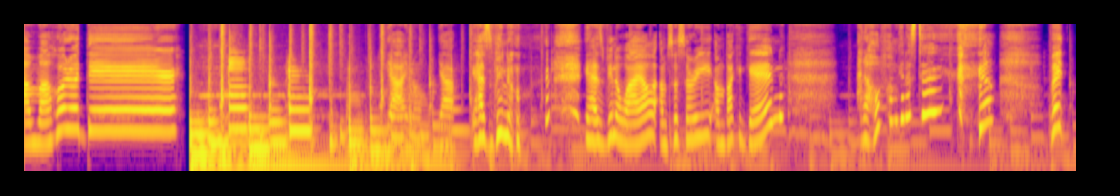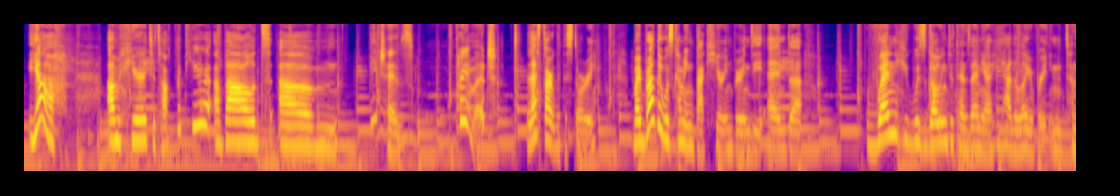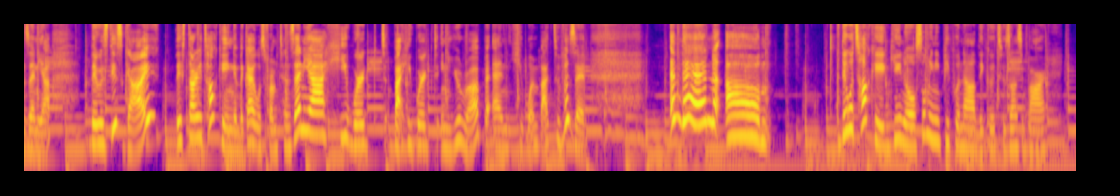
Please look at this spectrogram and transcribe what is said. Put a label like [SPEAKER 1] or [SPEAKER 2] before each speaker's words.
[SPEAKER 1] Amahoro there. Yeah, I know. Yeah, it has been a, it has been a while. I'm so sorry. I'm back again, and I hope I'm gonna stay. but yeah, I'm here to talk with you about um, beaches, pretty much. Let's start with the story. My brother was coming back here in Burundi, and uh, when he was going to Tanzania, he had a library in Tanzania. There was this guy, they started talking, and the guy was from Tanzania. He worked, but he worked in Europe and he went back to visit. And then um, they were talking, you know, so many people now they go to Zanzibar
